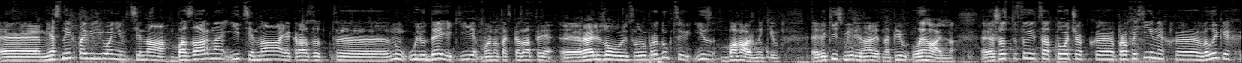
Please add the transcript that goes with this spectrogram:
е, м'ясних павільйонів, ціна базарна і ціна якраз от, е, ну, у людей, які, можна так сказати, е, реалізовують свою продукцію із багажників. В якійсь мірі навіть напівлегально. Е, Що стосується точок е, професійних е, великих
